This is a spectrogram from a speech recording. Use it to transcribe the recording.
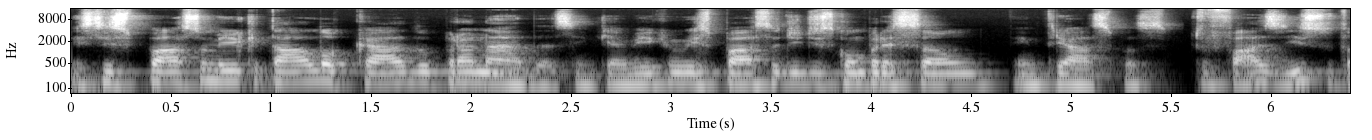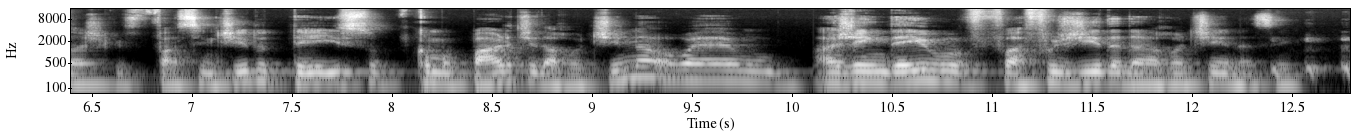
Esse espaço meio que tá alocado para nada, assim, que é meio que um espaço de descompressão, entre aspas. Tu faz isso? Tu acha que faz sentido ter isso como parte da rotina, ou é um agendei a fugida da rotina, assim?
